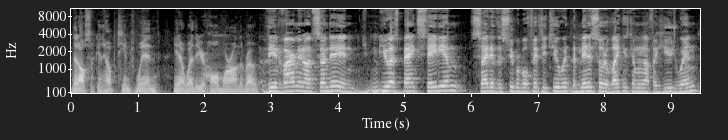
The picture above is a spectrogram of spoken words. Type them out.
that also can help teams win. You know, whether you're home or on the road. The environment on Sunday in U.S. Bank Stadium, site of the Super Bowl 52 win. The Minnesota Vikings coming off a huge win.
